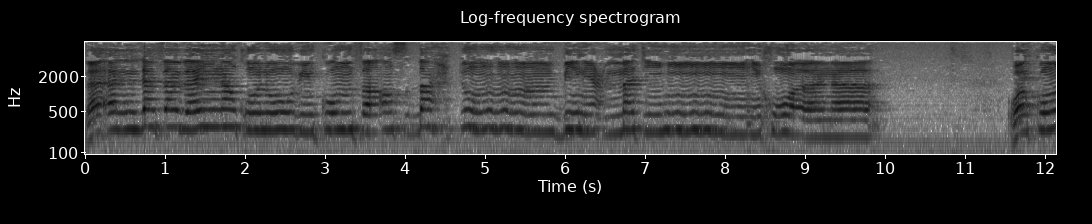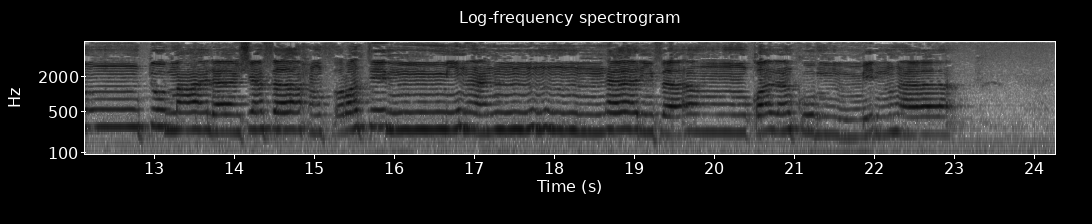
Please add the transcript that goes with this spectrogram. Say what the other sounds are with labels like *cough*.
فألف بين قلوبكم فأصبحتم بنعمته إخوانا وكنتم على شفا حفرة من النار فأنقذكم منها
